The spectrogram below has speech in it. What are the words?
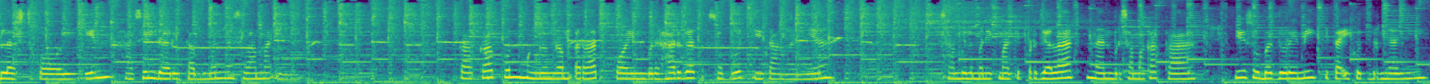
12 koin hasil dari tabungannya selama ini. Kakak pun menggenggam erat koin berharga tersebut di tangannya sambil menikmati perjalanan bersama kakak. Yuk Sobat Doremi kita ikut bernyanyi.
